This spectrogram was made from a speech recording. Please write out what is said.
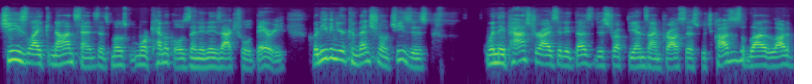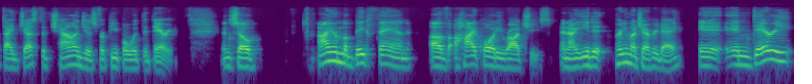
cheese like nonsense. That's most more chemicals than it is actual dairy. But even your conventional cheeses, when they pasteurize it, it does disrupt the enzyme process, which causes a lot, a lot of digestive challenges for people with the dairy. And so I am a big fan of a high quality raw cheese, and I eat it pretty much every day. And dairy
